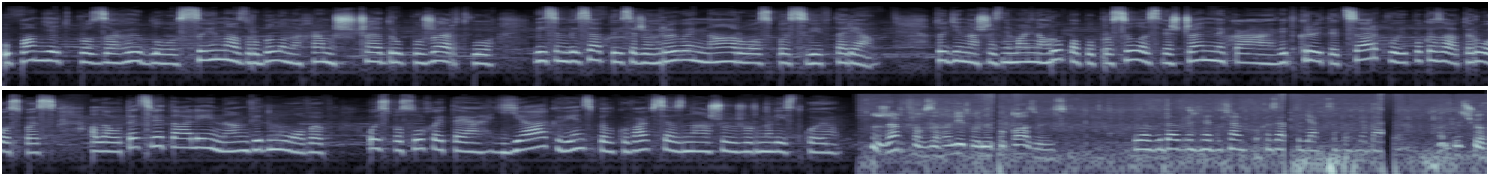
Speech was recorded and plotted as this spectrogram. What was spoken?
у пам'ять про загиблого сина зробила на храм щедру пожертву 80 тисяч гривень гривень на розпис вівтаря. Тоді наша знімальна група попросила священника відкрити церкву і показати розпис, але отець Віталій нам відмовив. Ось послухайте, як він спілкувався з нашою журналісткою. Ну, Жертва взагалі то не показується. Було б добре глядачам показати, як це виглядає. А для чого?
